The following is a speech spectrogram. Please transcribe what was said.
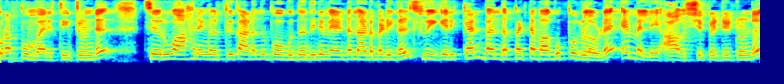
ഉറപ്പും വരുത്തിയിട്ടുണ്ട്. ചെറുവാഹനങ്ങൾക്ക് കടന്നു പോകുന്നതിന് വേണ്ട നടപടികൾ സ്വീകരിക്കാൻ ബന്ധപ്പെട്ട വകുപ്പുകളോട് എം എൽ എ ആവശ്യപ്പെട്ടിട്ടുണ്ട്.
